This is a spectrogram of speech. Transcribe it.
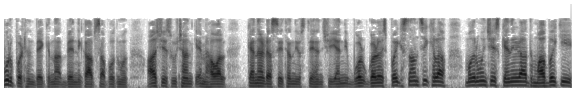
پور پہ بے نقاب سپودمت آج وچان کہ امہ حوالہ کینیڈا ستن تہند یعنی گوڑ پاکستان سی خلاف، مگر ون کینیڈا تو مابقی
